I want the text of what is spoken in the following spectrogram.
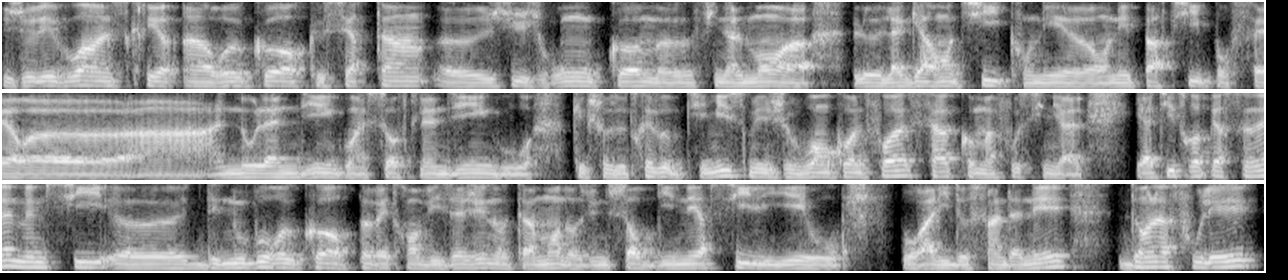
Je les vois inscrire un record que certains euh, jugeront comme euh, finalement euh, le, la garantie qu'on est euh, on est parti pour faire un, un, no landing ou un soft landing ou quelque chose de très optimiste. Mais je vois encore une fois ça comme un faux signal. Et à titre personnel, même si des nouveaux records peuvent être envisagés, notamment dans une sorte d'inertie liée au, au rallye de fin d'année, dans la foulée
